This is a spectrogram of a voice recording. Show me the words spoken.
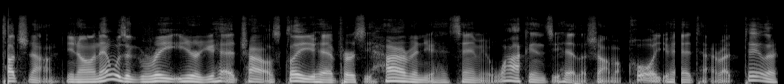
touchdown, you know, and that was a great year. You had Charles Clay, you had Percy Harvin, you had Samuel Watkins, you had LeSean McCoy, you had Tyrod Taylor,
